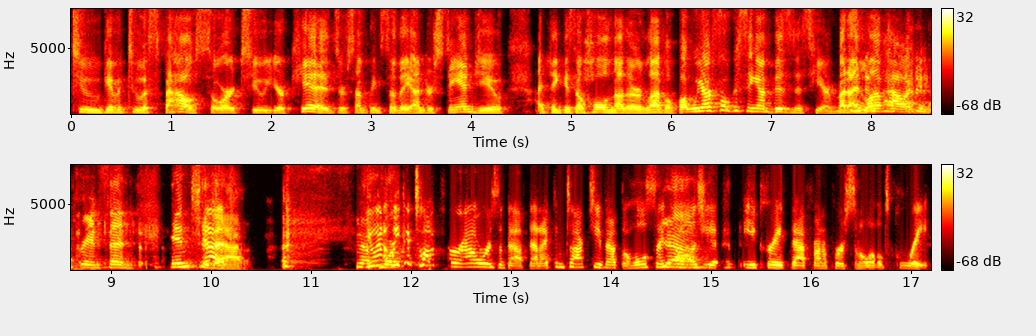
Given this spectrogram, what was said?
to give it to a spouse or to your kids or something so they understand you, I think is a whole nother level. But we are focusing on business here. But I love how it can transcend into Yes. that. You know, You and more- we could talk for hours about that. I can talk to you about the whole psychology of how you create that on a personal level. It's great.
